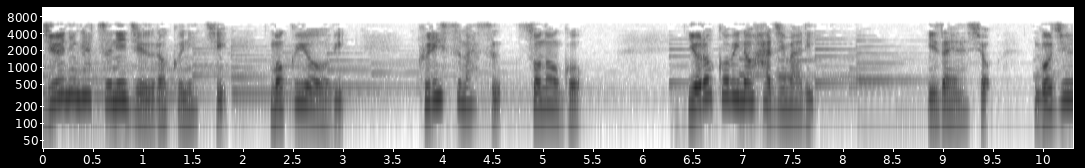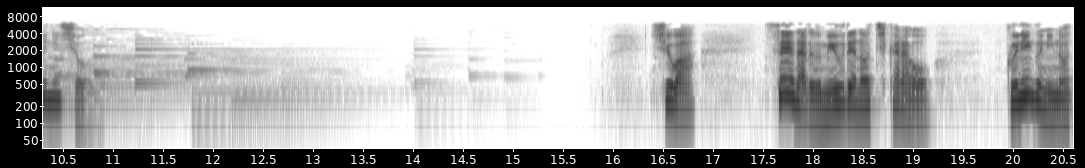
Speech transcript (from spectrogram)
12月26日木曜日クリスマスその後喜びの始まりイザヤ書52章主は聖なる身腕の力を国々の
